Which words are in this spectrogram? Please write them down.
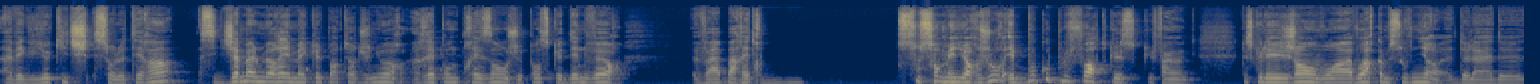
avec Jokic sur le terrain. Si Jamal Murray et Michael Porter Jr. répondent présents, je pense que Denver va apparaître sous son meilleur jour et beaucoup plus forte que ce que, les gens vont avoir comme souvenir euh,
